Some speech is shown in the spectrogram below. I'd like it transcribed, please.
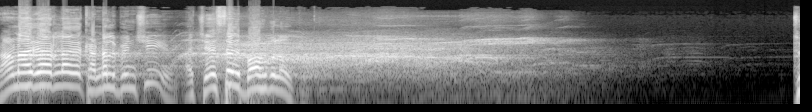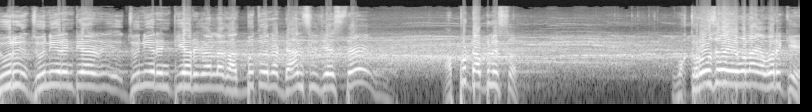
రాణా గారిలాగా కండలు పెంచి అది చేస్తే అది బాహుబలి అవుతుంది. జూరి జూనియర్ ఎన్టీఆర్ జూనియర్ ఎన్టీఆర్ గారిలాగా అద్భుతమైన డాన్సులు చేస్తే అప్పుడు డబ్బులు ఇస్తారు. ఒక్క రోజులో ఇవ్వాల ఎవరికి?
